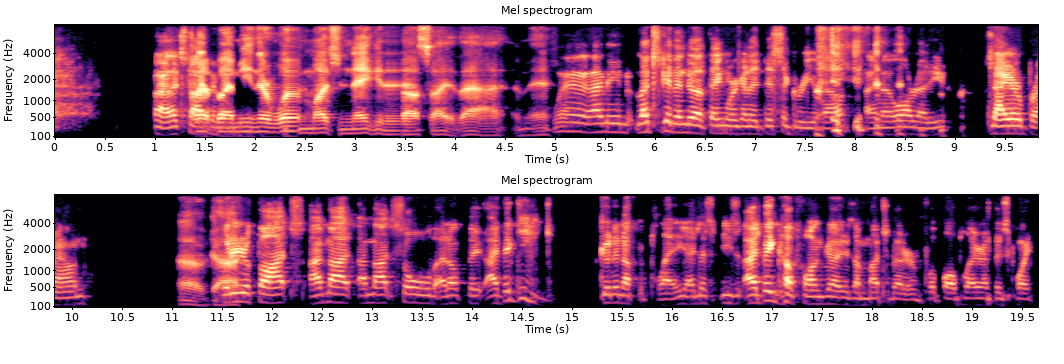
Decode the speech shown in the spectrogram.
All right, let's talk But, but I mean, there wasn't much negative outside of that. I mean, Well, I mean, let's get into a thing we're going to disagree about. I know already. Ji'Ayir Brown. oh god. What are your thoughts? I'm not. I'm not sold. I don't think. I think he's good enough to play. I just. He's. I think Hufanga is a much better football player at this point.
